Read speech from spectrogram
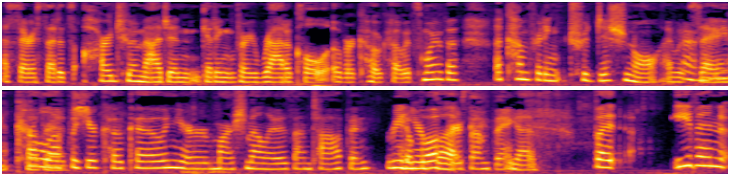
as Sarah said, it's hard to imagine getting very radical over cocoa. It's more of a, a comforting, traditional, I would say, You curl up with your cocoa and your marshmallows on top and read And a your book, or something. Yes. But even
